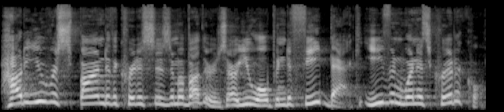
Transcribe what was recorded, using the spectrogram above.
How do you respond to the criticism of others? Are you open to feedback, even when it's critical?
